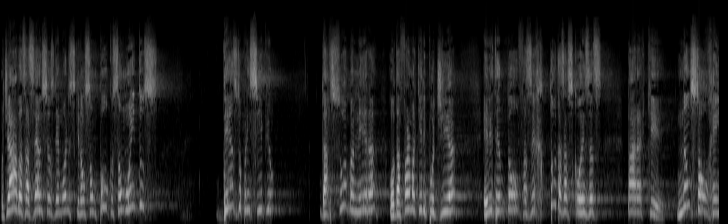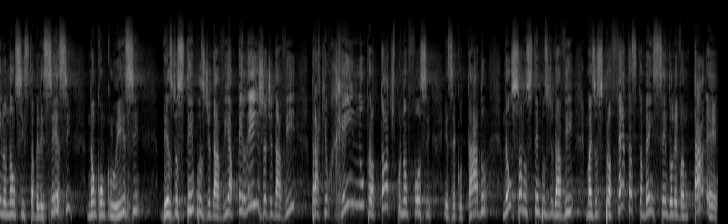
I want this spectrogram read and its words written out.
O diabo, Azazel e seus demônios, que não são poucos, são muitos, desde o princípio, da sua maneira, ou da forma que ele podia, ele tentou fazer todas as coisas para que não só o reino não se estabelecesse, não concluísse, desde os tempos de Davi, a peleja de Davi, para que o reino protótipo não fosse executado, não só nos tempos de Davi, mas os profetas também sendo levantados, é,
